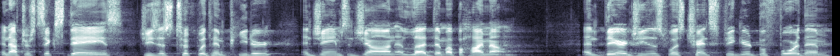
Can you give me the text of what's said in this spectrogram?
And after six days, Jesus took with him Peter and James and John and led them up a high mountain. And there Jesus was transfigured before them,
